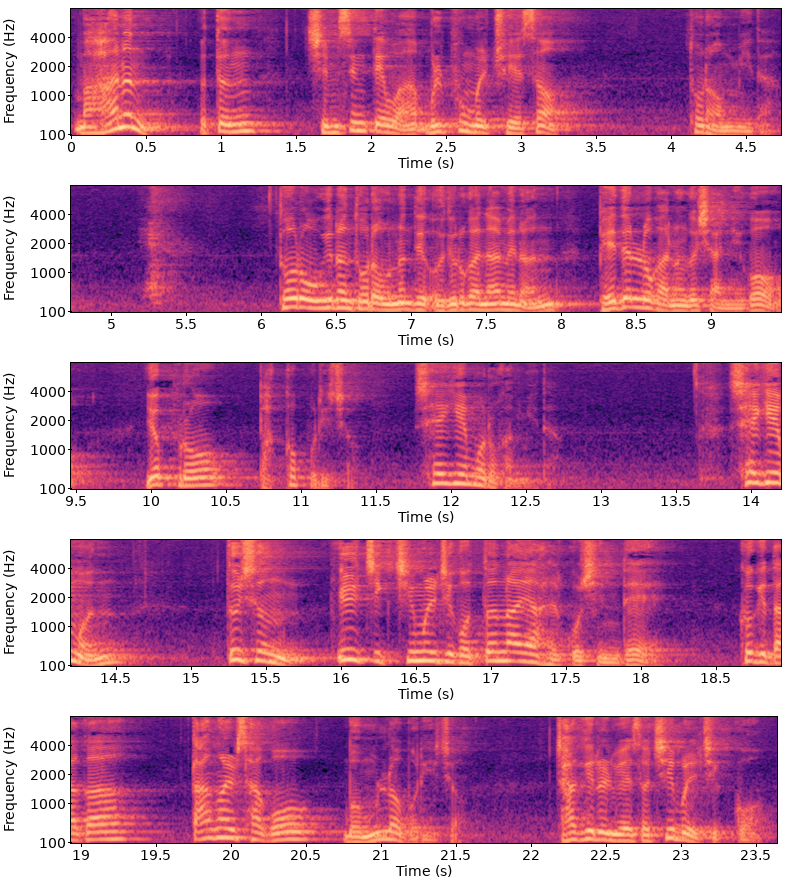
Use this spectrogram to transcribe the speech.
많은 어떤 짐승떼와 물품을 취해서 돌아옵니다. 돌아오기는 돌아오는데 어디로 가냐면은 베델로 가는 것이 아니고 옆으로 바꿔버리죠. 세겜으로 갑니다. 세겜은 뜻은 일찍 짐을 지고 떠나야 할 곳인데 거기다가 땅을 사고 머물러 버리죠. 자기를 위해서 집을 짓고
